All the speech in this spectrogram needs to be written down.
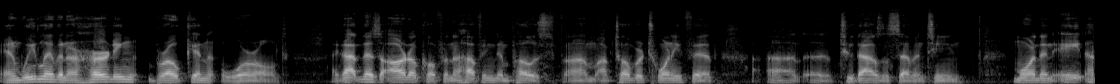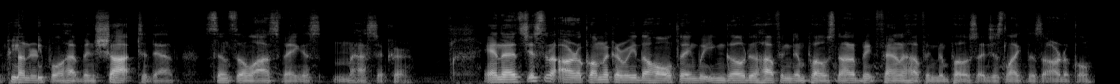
and we live in a hurting, broken world. I got this article from the Huffington Post, um, October 25th, uh, uh 2017. More than 800 people have been shot to death since the Las Vegas massacre. And uh, it's just an article. I'm not going to read the whole thing, but you can go to Huffington Post. Not a big fan of Huffington Post. I just like this article.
